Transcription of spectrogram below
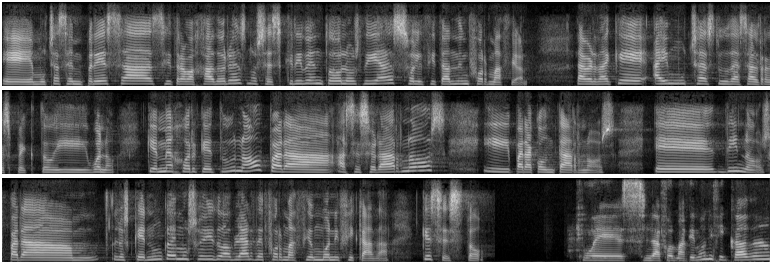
Eh, muchas empresas y trabajadores nos escriben todos los días solicitando información. La verdad que hay muchas dudas al respecto y bueno, ¿quién mejor que tú, no? Para asesorarnos y para contarnos. Eh, dinos, para mm, los que nunca hemos oído hablar de formación bonificada, ¿qué es esto? Pues la formación bonificada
